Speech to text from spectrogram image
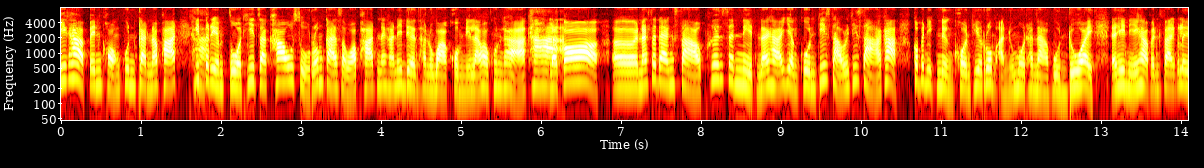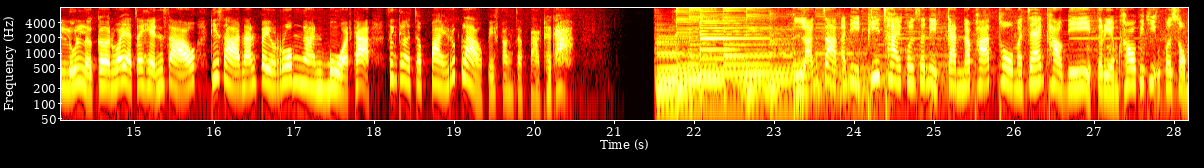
นี้ค่ะเป็นของคุณกันนพัฒน์ที่ค่ะเตรียมตัวที่จะเข้าสู่ร่วมการสาวพัฒน์นะคะในเดือนธันวาคมนี้แล้วค่ะคุณค่ะค่ะแล้วก็เอ่อนักแสดงสาวเพื่อนสนิทนะคะ อย่างคุณที่สาวริธิสาค่ะ ก็เป็นอีกหนึ่งคนที่ร่วมอนุโมทนาบุญด้วย และทีนี้ค่ะแฟนๆก็เลยลุ้นเหลือเกิน ว่าอยากจะเห็นสาวทิสานั้นไปร่วมงานบวชค่ะ ซึ่งเธอจะไปหรือเปล่าไปฟังจากปากเธอค่ะ หลังจากอดีตพี่ชายคนสนิทกันนภัทรโทรมาแจ้งข่าวดี เตรียมเข้าพิธีอุปสม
